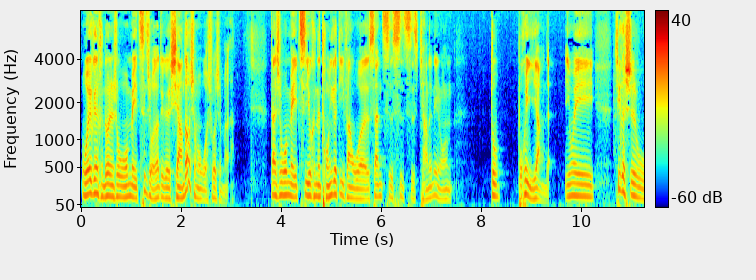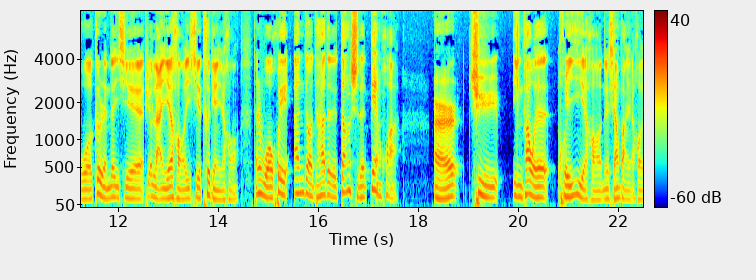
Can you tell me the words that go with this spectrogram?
我也跟很多人说，我每次走到这个想到什么我说什么，但是我每次有可能同一个地方，我三次四次讲的内容都不会一样的，因为这个是我个人的一些比较懒也好，一些特点也好。但是我会按照他的当时的变化而去引发我的。回忆也好，那想法也好，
